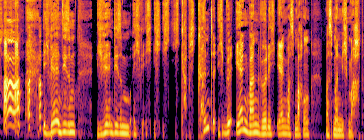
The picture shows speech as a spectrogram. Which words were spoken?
ich wäre in diesem, ich wäre in diesem, ich, ich, ich, ich, glaube, ich könnte, ich wür, irgendwann würde ich irgendwas machen, was man nicht macht.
